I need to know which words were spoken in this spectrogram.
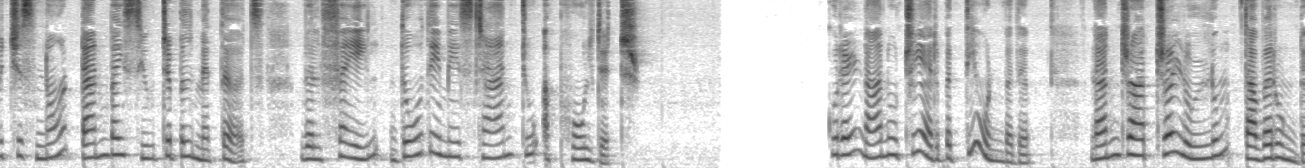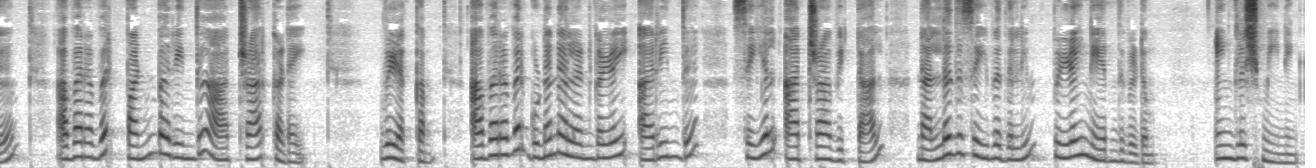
which is not done by suitable methods will fail though they may stand to uphold it குரல் நானூற்றி அறுபத்தி ஒன்பது. நன்றாற்றல் உள்ளும் தவறுண்டு அவரவர் பண்பறிந்து ஆற்றார் கடை. விளக்கம். அவரவர் குணநலன்களை அறிந்து செயல் ஆற்றாவிட்டால் நல்லது செய்வதிலும் பிழை நேர்ந்துவிடும். English meaning.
